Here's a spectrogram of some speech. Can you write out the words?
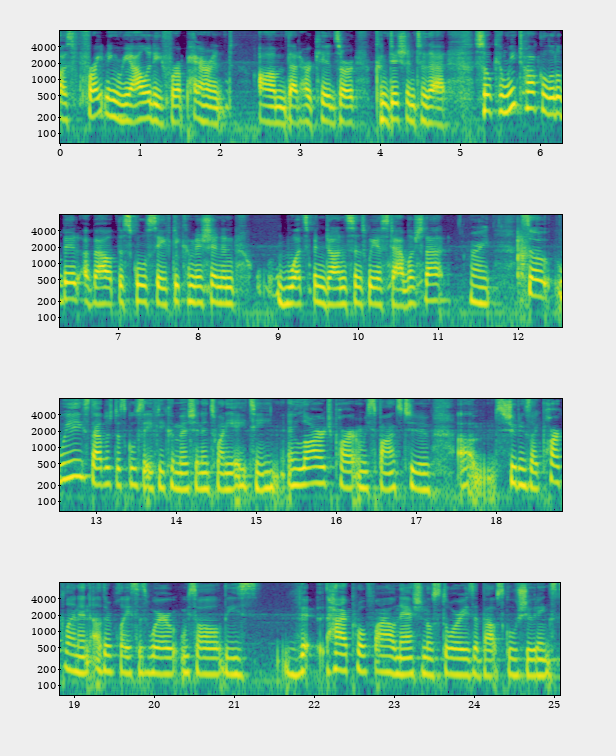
a frightening reality for a parent. Um, that her kids are conditioned to that. So, can we talk a little bit about the School Safety Commission and what's been done since we established that? Right. So we established the School Safety Commission in 2018, in large part in response to um, shootings like Parkland and other places where we saw these high profile national stories about school shootings.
